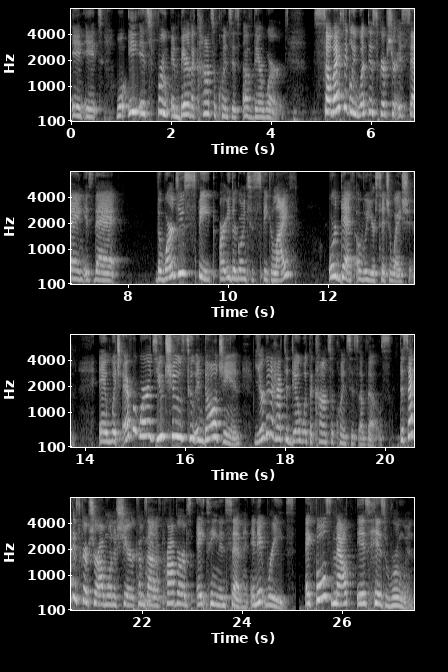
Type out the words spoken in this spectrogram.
in it will eat its fruit and bear the consequences of their words. So basically, what this scripture is saying is that the words you speak are either going to speak life or death over your situation. And whichever words you choose to indulge in, you're going to have to deal with the consequences of those. The second scripture I want to share comes out of Proverbs 18 and 7, and it reads A fool's mouth is his ruin,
